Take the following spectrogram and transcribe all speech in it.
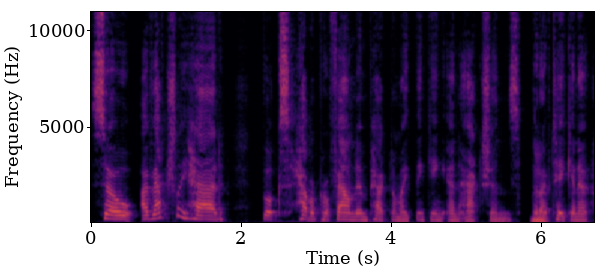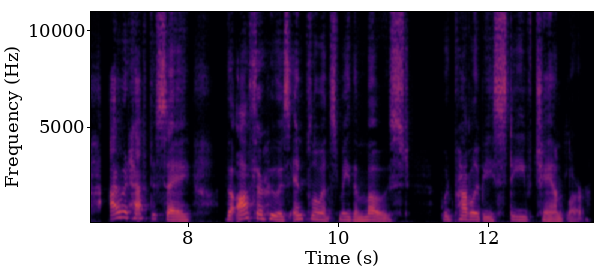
So I've actually had books have a profound impact on my thinking and actions that mm. I've taken. I would have to say the author who has influenced me the most would probably be Steve Chandler.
